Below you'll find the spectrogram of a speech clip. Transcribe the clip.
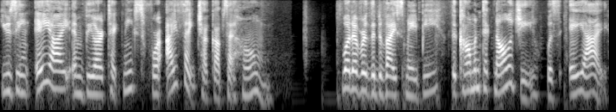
using AI and VR techniques for eyesight checkups at home. Whatever the device may be, the common technology was AI.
